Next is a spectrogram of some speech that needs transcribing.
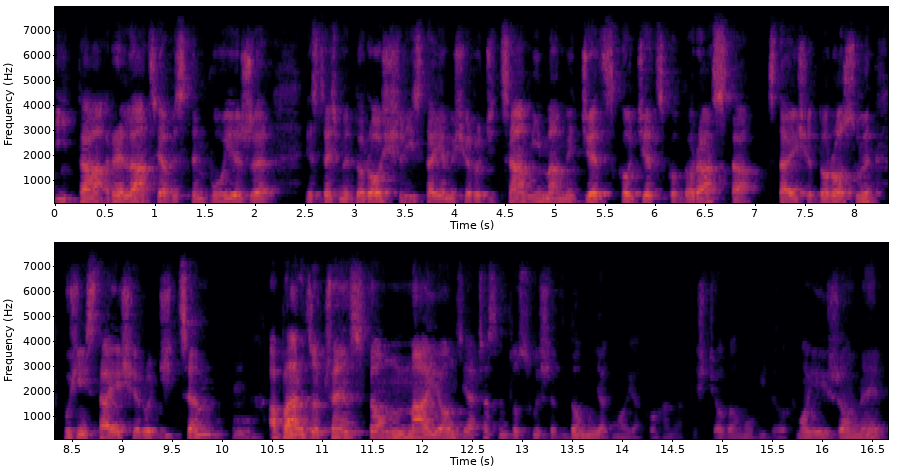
I ta relacja występuje, że jesteśmy dorośli, stajemy się rodzicami, mamy dziecko, dziecko dorasta, staje się dorosłym, później staje się rodzicem, Mhm. a bardzo często mając, ja czasem to słyszę w domu, jak moja kochana teściowa mówi do mojej żony,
